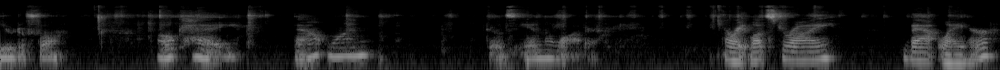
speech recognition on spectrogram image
Beautiful. Okay, that one goes in the water. All right, let's dry that layer.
